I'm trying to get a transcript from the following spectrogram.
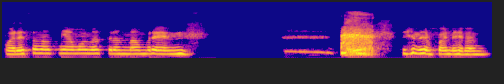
por eso no teníamos nuestros nombres en, en el polerón.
